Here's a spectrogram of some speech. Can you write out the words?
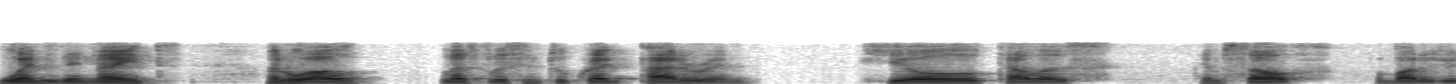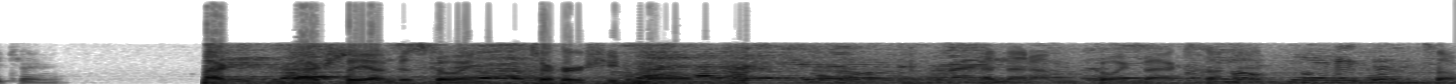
Wednesday night. And well, let's listen to Greg Pateryn. He'll tell us himself about his return. Actually, I'm just going to Hershey tomorrow, and then I'm going back Sunday. So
